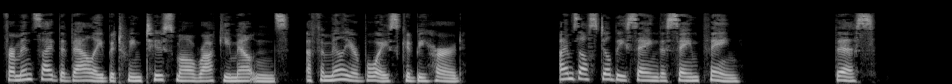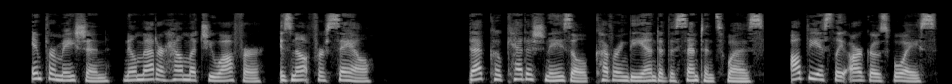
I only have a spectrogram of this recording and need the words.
From inside the valley between two small rocky mountains, a familiar voice could be heard. I'll still be saying the same thing. This information, no matter how much you offer, is not for sale. That coquettish nasal covering the end of the sentence was, obviously Argo's voice,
